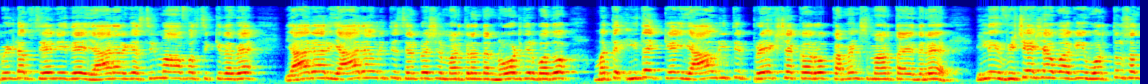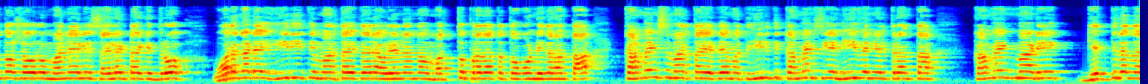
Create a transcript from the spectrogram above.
ಬಿಲ್ಡಪ್ಸ್ ಏನಿದೆ, ಯಾರ್ಯಾರಿಗೆ ಸಿನಿಮಾ ಆಫರ್ ಸಿಕ್ಕಿದಾವೆ, ಯಾರ್ಯಾರು ಯಾರ್ಯಾವ ರೀತಿ ಸೆಲೆಬ್ರೇಷನ್ ಮಾಡ್ತಾರೆ ಅಂತ ನೋಡ್ತಿರ್ಬೋದು. ಮತ್ತೆ ಇದಕ್ಕೆ ಯಾವ ರೀತಿ ಪ್ರೇಕ್ಷಕರು ಕಮೆಂಟ್ಸ್ ಮಾಡ್ತಾ ಇದ್ದಾರೆ. ಇಲ್ಲಿ ವಿಶೇಷವಾಗಿ ವರ್ತು ಸಂತೋಷ್ ಅವರು ಮನೆಯಲ್ಲಿ ಸೈಲೆಂಟ್ ಆಗಿದ್ರು. ಹೊರಗಡೆ ಈ ರೀತಿ ಮಾಡ್ತಾ ಇದ್ದಾರೆ ಅವ್ರೇನೋ ಮತ್ತು ಪದಾರ್ಥ ತೊಗೊಂಡಿದ್ದಾರೆ ಅಂತ ಕಮೆಂಟ್ಸ್ ಮಾಡ್ತಾ ಇದೆ. ಮತ್ತೆ ಈ ರೀತಿ ಕಮೆಂಟ್ಸ್ಗೆ ನೀವೇನ್ ಹೇಳ್ತೀರಾ ಅಂತ ಕಮೆಂಟ್ ಮಾಡಿ, ಗೆದ್ದಿರೋದ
